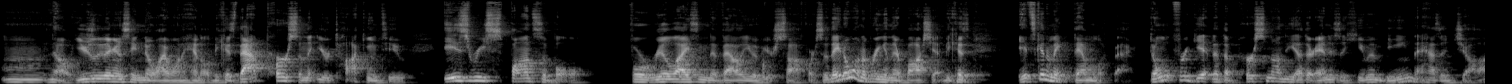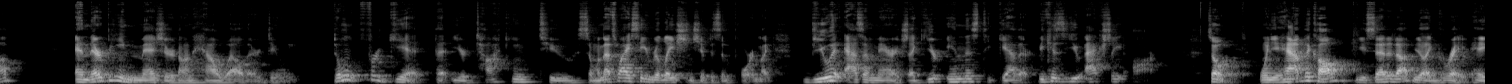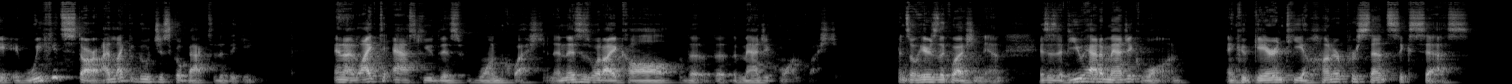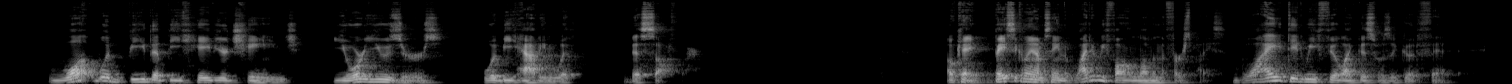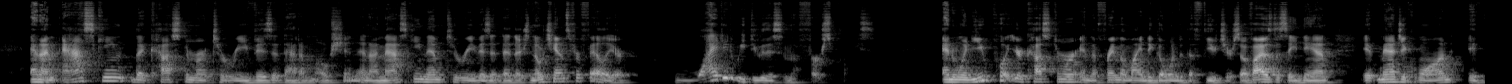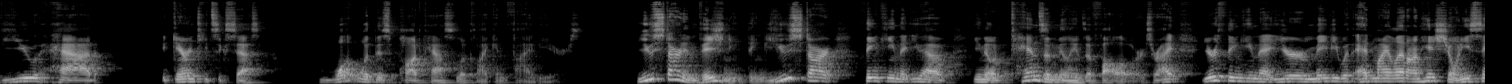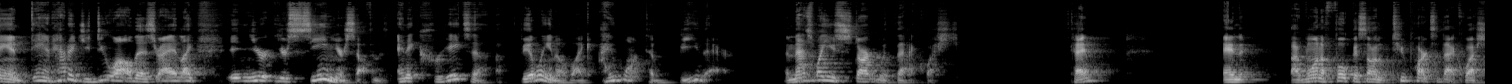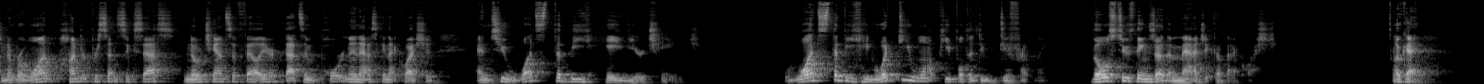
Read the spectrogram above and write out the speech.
Mm, no. Usually they're going to say no. I want to handle it because that person that you're talking to is responsible for realizing the value of your software. So they don't want to bring in their boss yet because it's going to make them look back. Don't forget that the person on the other end is a human being that has a job and they're being measured on how well they're doing. Don't forget that you're talking to someone. That's why I say relationship is important. Like, view it as a marriage. Like, you're in this together because you actually are. So, when you have the call, you set it up, you're like, great. Hey, if we could start, I'd like to go just go back to the beginning. And I'd like to ask you this one question. And this is what I call the, the, the magic wand question. And so here's the question, Dan. It says if you had a magic wand and could guarantee 100% success, what would be the behavior change your users would be having with this software? Okay, basically, I'm saying, why did we fall in love in the first place? Why did we feel like this was a good fit? And I'm asking the customer to revisit that emotion and I'm asking them to revisit that there's no chance for failure. Why did we do this in the first place? And when you put your customer in the frame of mind to go into the future, so if I was to say, Dan, if Magic Wand, if you had a guaranteed success, what would this podcast look like in five years? You start envisioning things. You start thinking that you have, you know, tens of millions of followers, right? You're thinking that you're maybe with Ed Mylett on his show, and he's saying, "Dan, how did you do all this?" Right? Like you're you're seeing yourself in this, and it creates a, a feeling of like, "I want to be there," and that's why you start with that question. Okay. And I want to focus on two parts of that question. Number one, 100% success, no chance of failure. That's important in asking that question. And two, what's the behavior change? What's the behavior? What do you want people to do differently? Those two things are the magic of that question. Okay.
